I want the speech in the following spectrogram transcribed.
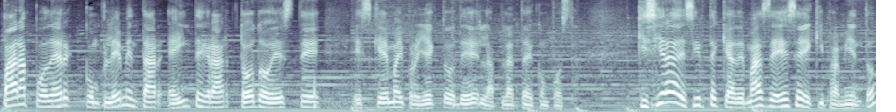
para poder complementar e integrar todo este esquema y proyecto de la planta de composta. Quisiera decirte que además de ese equipamiento,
